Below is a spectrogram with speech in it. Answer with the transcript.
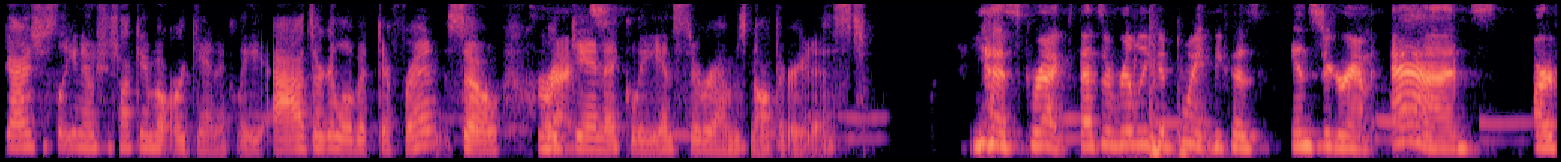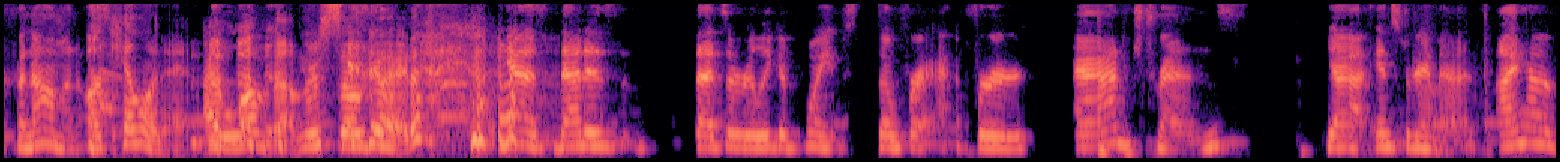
guys just let you know she's talking about organically ads are a little bit different so correct. organically instagram's not the greatest Yes, correct. That's a really good point because Instagram ads are phenomenal. are killing it i love them they're so good yes, that is that's a really good point. So for for ad trends, yeah, Instagram ads. I have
